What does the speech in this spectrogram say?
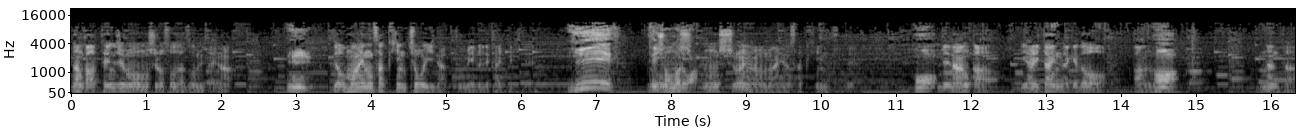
なんか展示も面白そうだぞみたいな。う。うん。で、お前の作品超いいなってメールで返ってきて。ええテンション上がるわ。面白いな、お前の作品っつって。おう。で、なんか、やりたいんだけど、あの。なんだ、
